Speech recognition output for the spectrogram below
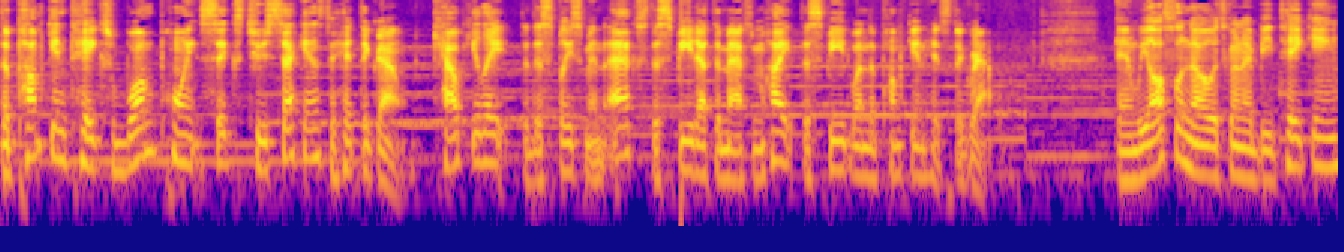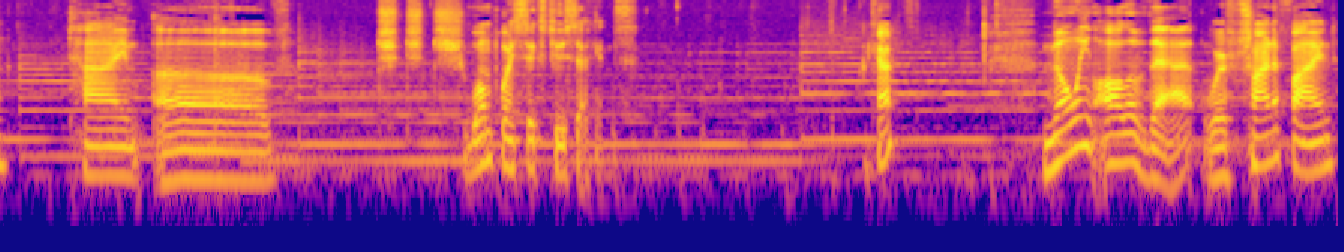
The pumpkin takes 1.62 seconds to hit the ground. Calculate the displacement x, the speed at the maximum height, the speed when the pumpkin hits the ground. And we also know it's going to be taking time of 1.62 seconds. Okay? Knowing all of that, we're trying to find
